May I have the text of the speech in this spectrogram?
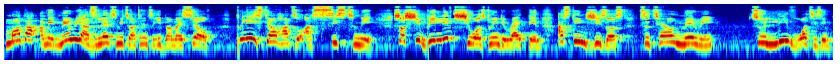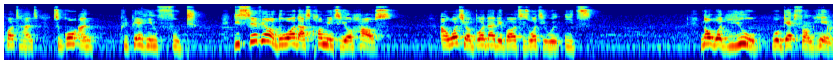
Mother, I mean, Mary has left me to attend to it by myself. Please tell her to assist me. So she believed she was doing the right thing, asking Jesus to tell Mary to leave what is important to go and prepare him food. The Savior of the world has come into your house, and what you're bothered about is what he will eat, not what you will get from him.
